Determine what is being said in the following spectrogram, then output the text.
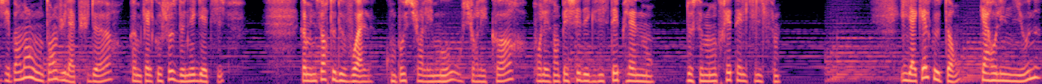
J'ai pendant longtemps vu la pudeur comme quelque chose de négatif, comme une sorte de voile qu'on pose sur les mots ou sur les corps pour les empêcher d'exister pleinement, de se montrer tels qu'ils sont. Il y a quelque temps, Caroline Youn,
